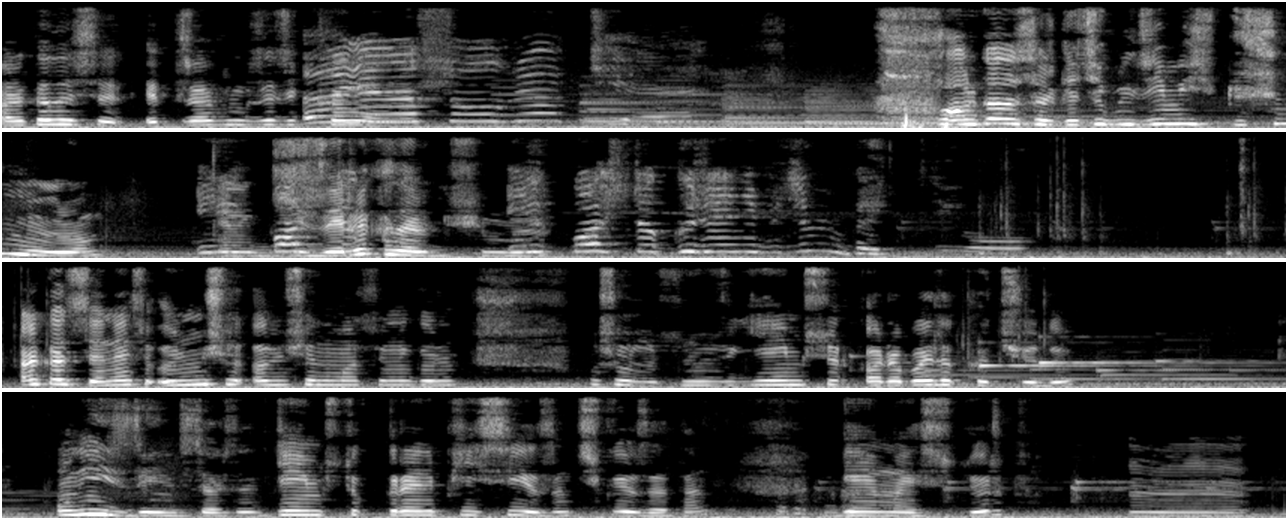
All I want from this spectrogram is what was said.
Arkadaşlar etrafımızda Öyle kalmıyoruz. nasıl oluyor ki? Arkadaşlar geçebileceğimi hiç düşünmüyorum. İlk Yani başta, zerre kadar düşünmüyorum. ilk başta Granny bizi mi bekliyor? Arkadaşlar neyse ölmüş ölmüş animasyonu görmüş olursunuz. Games Türk arabayla kaçıyordu. Onu izleyin isterseniz. Games Türk Granny PC yazın çıkıyor zaten. Games Türk. Hmm,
